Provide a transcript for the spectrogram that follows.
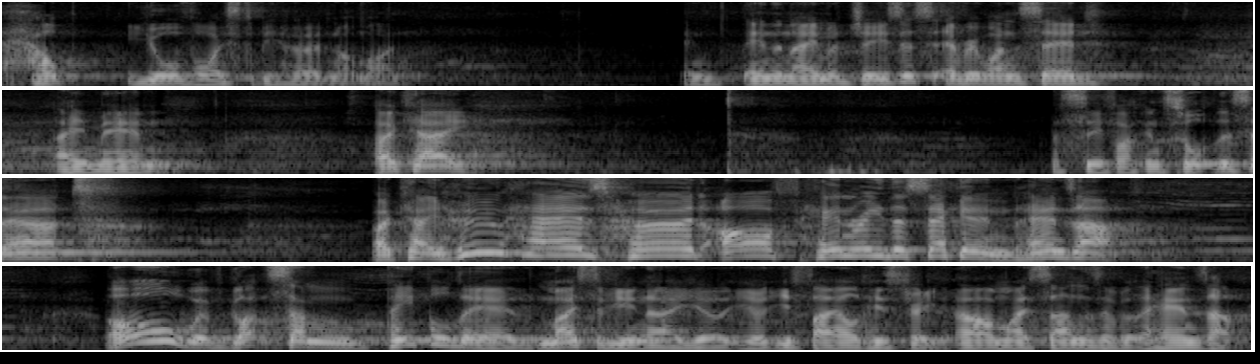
help your voice to be heard, not mine. In, in the name of Jesus, everyone said, Amen. Okay. Let's see if I can sort this out. Okay, who has heard of Henry II? Hands up. Oh, we've got some people there. Most of you know your, your, your, failed history. Oh, my sons have got their hands up.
